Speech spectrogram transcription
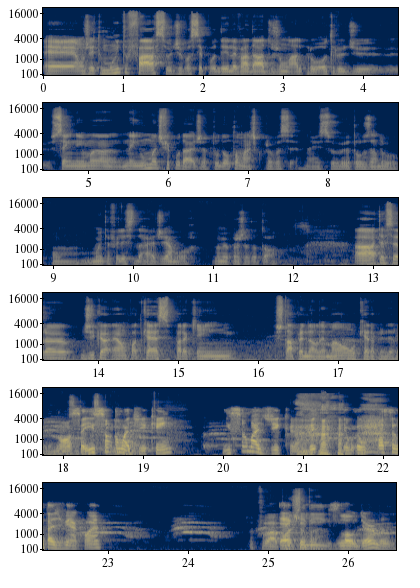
é um jeito muito fácil de você poder levar dados de um lado para o outro de, sem nenhuma, nenhuma dificuldade. É tudo automático para você. Né? Isso eu estou usando com muita felicidade e amor no meu projeto atual. A terceira dica é um podcast para quem está aprendendo alemão, quer aprender alemão. Nossa, isso é uma alemão. dica, hein? Isso é uma dica. eu, eu, posso tentar adivinhar qual é? Ah, é aquele tentar. Slow German?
